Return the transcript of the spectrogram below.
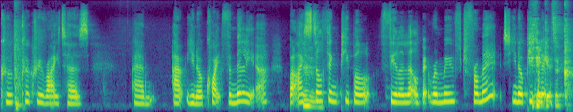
cookery writers um out, you know quite familiar but Hmm. i still think people feel a little bit removed from it you know Do you people think it's a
